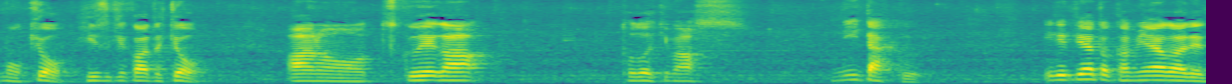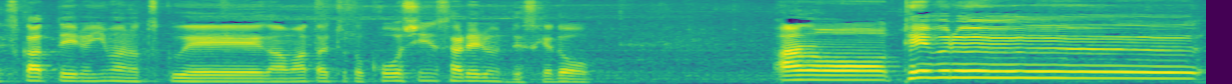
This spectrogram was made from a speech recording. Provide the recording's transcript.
もう今日日付変わった今日あのー机が届きます。2択。イレピアと神谷川で使っている今の机がまたちょっと更新されるんですけどあのテーブル、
